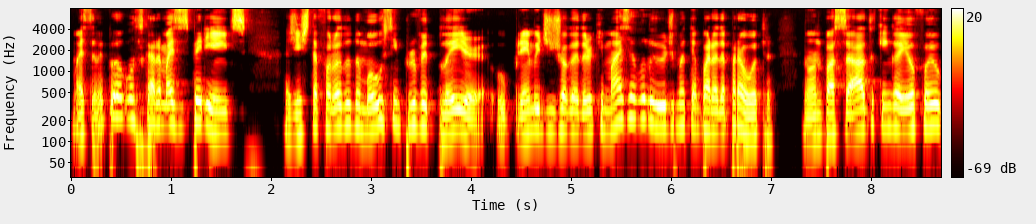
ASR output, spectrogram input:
mas também por alguns caras mais experientes. A gente está falando do Most Improved Player, o prêmio de jogador que mais evoluiu de uma temporada para outra. No ano passado, quem ganhou foi o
